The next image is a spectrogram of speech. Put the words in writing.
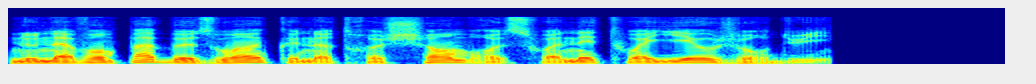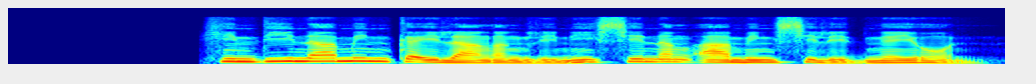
Nous n'avons pas besoin que notre chambre soit nettoyée aujourd'hui. Hindi namin kailangang linisin ang aming silid ngayon.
